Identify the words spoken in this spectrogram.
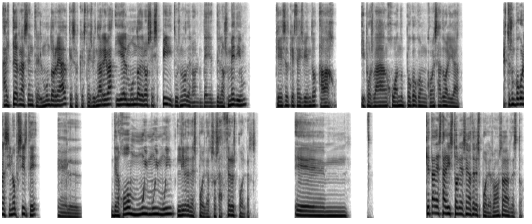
alternas entre el mundo real, que es el que estáis viendo arriba, y el mundo de los espíritus, ¿no? De, de los medium, que es el que estáis viendo abajo. Y pues van jugando un poco con, esa dualidad. Esto es un poco una sinopsis de el, del juego muy, muy, muy libre de spoilers. O sea, cero spoilers. Em, ¿Qué tal está la historia sin hacer spoilers? Vamos a hablar de esto.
